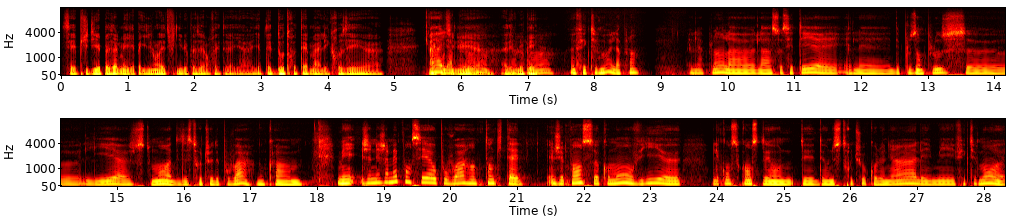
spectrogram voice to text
C'est, puis je dis les puzzles, mais il est, pas, il est loin d'être fini le puzzle en fait. Il y a, a peut-être d'autres thèmes à aller creuser, euh, à Ah, continuer plein, à, à il y a développer. plein. Effectivement, il y a plein. Il y a plein. La, la société, elle est de plus en plus euh, liée à, justement à des structures de pouvoir. Donc, euh, mais je n'ai jamais pensé au pouvoir en tant que tel. Je pense comment on vit euh, les conséquences d'une structure coloniale. Et, mais effectivement, euh,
